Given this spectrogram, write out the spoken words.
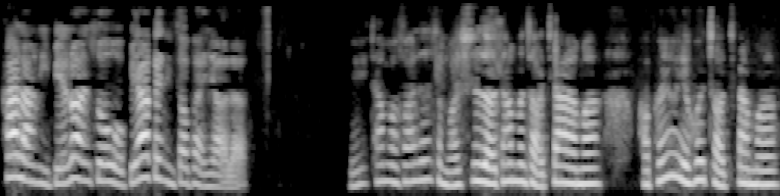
哈狼，你别乱说，我不要跟你做朋友了。诶，他们发生什么事了？他们吵架了吗？好朋友也会吵架吗？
